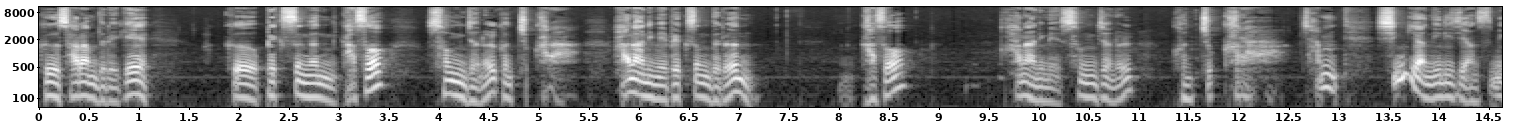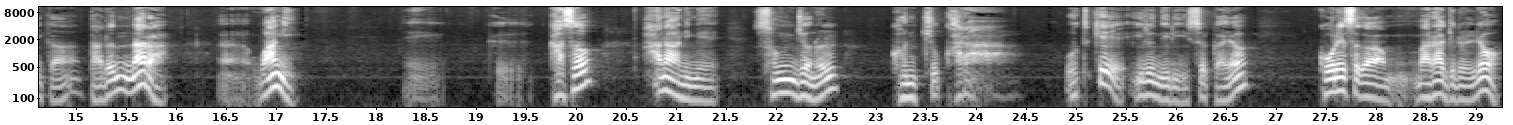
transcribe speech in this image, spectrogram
그 사람들에게 그 백성은 가서 성전을 건축하라. 하나님의 백성들은 가서 하나님의 성전을 건축하라. 참 신기한 일이지 않습니까? 다른 나라 어, 왕이 그 가서 하나님의 성전을 건축하라. 어떻게 이런 일이 있을까요? 고레서가 말하기를요,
